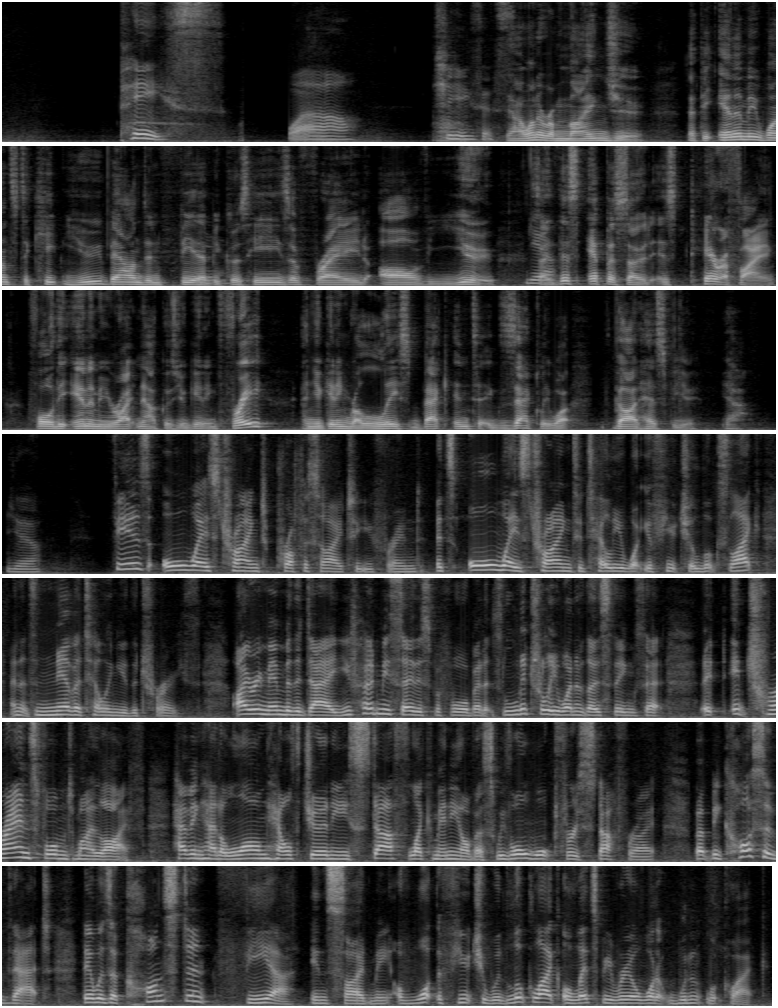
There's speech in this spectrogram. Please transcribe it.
Peace. Wow. Jesus. Yeah, I want to remind you that the enemy wants to keep you bound in fear because he's afraid of you. Yeah. So this episode is terrifying for the enemy right now because you're getting free and you're getting released back into exactly what God has for you. Yeah. Yeah. Fear's always trying to prophesy to you, friend. It's always trying to tell you what your future looks like, and it's never telling you the truth. I remember the day, you've heard me say this before, but it's literally one of those things that it, it transformed my life. Having had a long health journey, stuff like many of us, we've all walked through stuff, right? But because of that, there was a constant fear inside me of what the future would look like, or let's be real, what it wouldn't look like.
